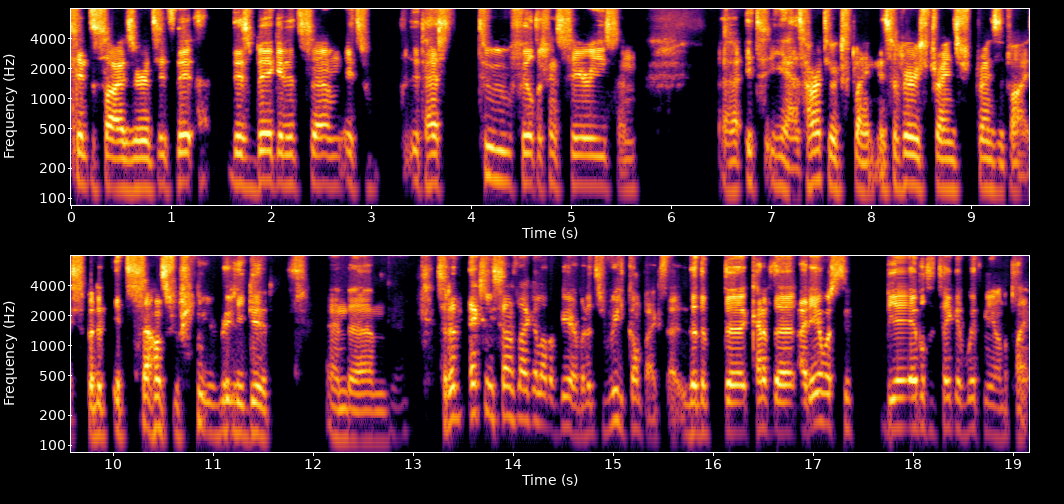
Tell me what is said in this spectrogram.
synthesizer. It's it's this big and it's um it's it has two filters in series and uh, it's yeah it's hard to explain. It's a very strange strange device, but it, it sounds really really good. And um, okay. so that actually sounds like a lot of gear, but it's really compact. Uh, the, the, the kind of the idea was to be able to take it with me on the plane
